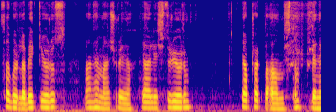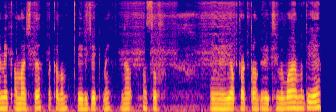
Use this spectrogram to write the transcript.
Sabırla bekliyoruz. Ben hemen şuraya yerleştiriyorum. Yaprak da almıştım. Denemek amaçlı. Bakalım verecek mi? Nasıl e, yapraktan üretimi var mı diye.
